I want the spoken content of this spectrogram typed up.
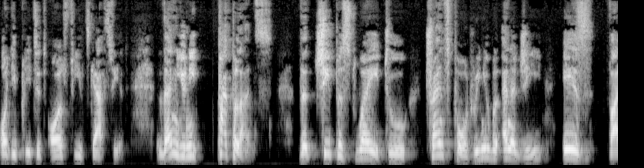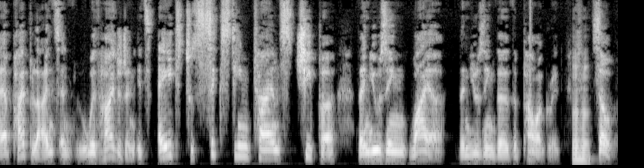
or depleted oil fields, gas field. Then you need pipelines. The cheapest way to transport renewable energy is via pipelines and with hydrogen. It's eight to 16 times cheaper than using wire, than using the, the power grid. Mm-hmm. So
